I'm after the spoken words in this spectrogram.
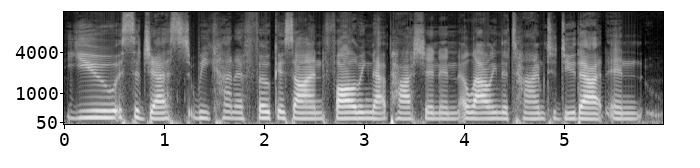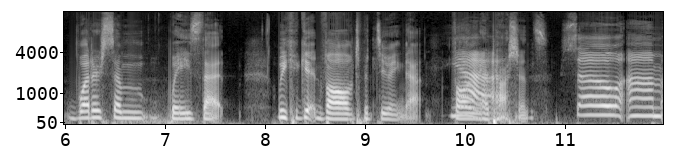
you suggest we kind of focus on following that passion and allowing the time to do that? And what are some ways that we could get involved with doing that, following yeah. our passions? So um,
